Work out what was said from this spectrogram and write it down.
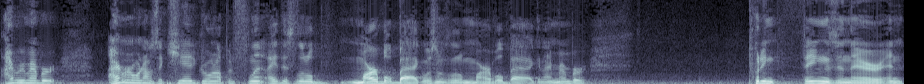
I remember I remember when I was a kid growing up in Flint, I had this little marble bag. It wasn't a little marble bag. And I remember putting things in there and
